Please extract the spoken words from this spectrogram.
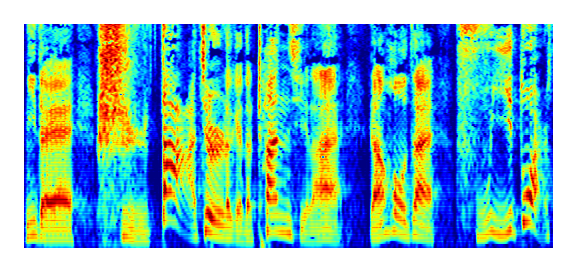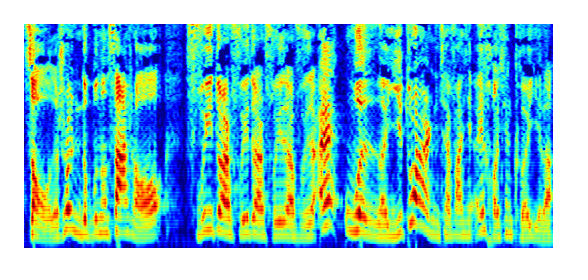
你得使大劲儿的给他搀起来。然后再扶一段走的时候你都不能撒手，扶一段扶一段扶一段扶一段，哎，稳了一段你才发现，哎，好像可以了，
